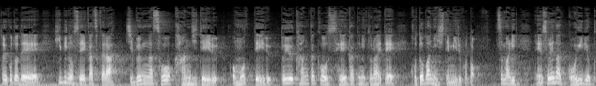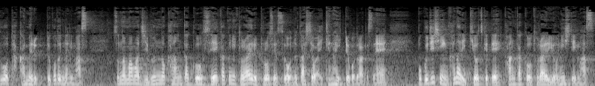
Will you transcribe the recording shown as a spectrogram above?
ということで日々の生活から自分がそう感じている思っているという感覚を正確に捉えて言葉にしてみることつまり、えそれが語彙力を高めるということになりますそのまま自分の感覚を正確に捉えるプロセスを抜かしてはいけないということなんですね。僕自身かなり気をつけて感覚を捉えるようにしています。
